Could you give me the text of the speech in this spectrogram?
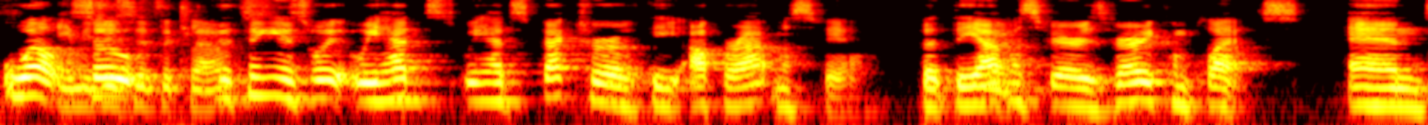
well, images so of the clouds? The thing is, we, we had we had spectra of the upper atmosphere, but the atmosphere is very complex, and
